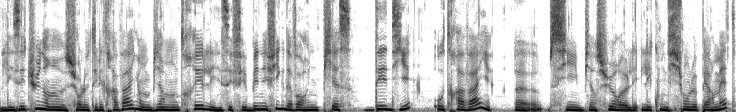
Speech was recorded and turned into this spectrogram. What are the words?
Les études hein, sur le télétravail ont bien montré les effets bénéfiques d'avoir une pièce dédiée au travail euh, si bien sûr les, conditions le permettent,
